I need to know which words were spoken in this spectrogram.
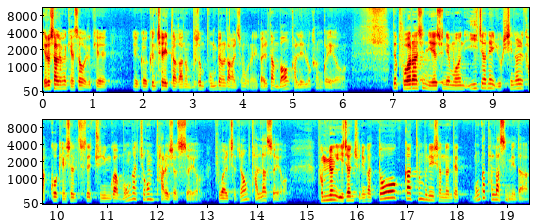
예루살렘에 계속 이렇게 그 근처에 있다가는 무슨 봉변을 당할지 모르니까 일단 먼 갈릴리로 간 거예요. 근데 부활하신 예수님은 이전의 육신을 갖고 계셨을 때 주님과 뭔가 조금 다르셨어요. 부활처럼 달랐어요. 분명히 이전 주님과 똑같은 분이셨는데 뭔가 달랐습니다.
